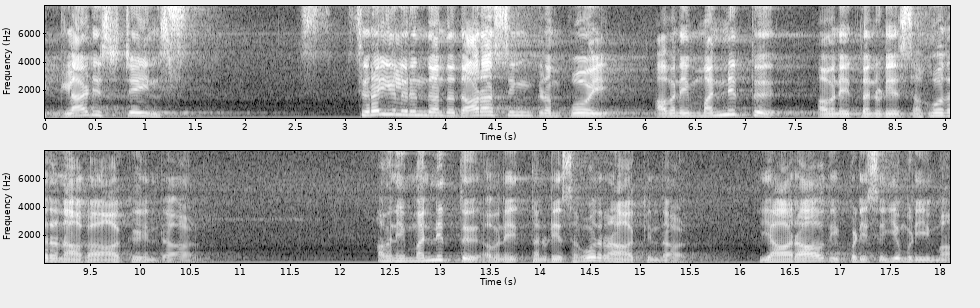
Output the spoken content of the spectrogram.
கிளாடிஸ் ஸ்டெயின்ஸ் சிறையில் இருந்த அந்த தாராசிங்கிடம் போய் அவனை மன்னித்து அவனை தன்னுடைய சகோதரனாக ஆக்குகின்றாள். அவனை மன்னித்து அவனை தன்னுடைய சகோதரனாக ஆக்கின்றாள் யாராவது இப்படி செய்ய முடியுமா?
